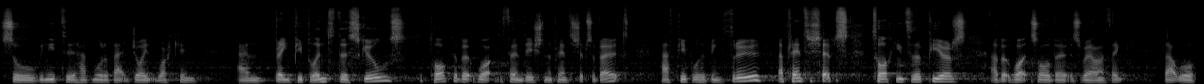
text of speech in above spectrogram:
So we need to have more of that joint working and bring people into the schools to talk about what the foundation apprenticeship's about, have people who've been through apprenticeships talking to their peers about what it's all about as well. And I think that will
